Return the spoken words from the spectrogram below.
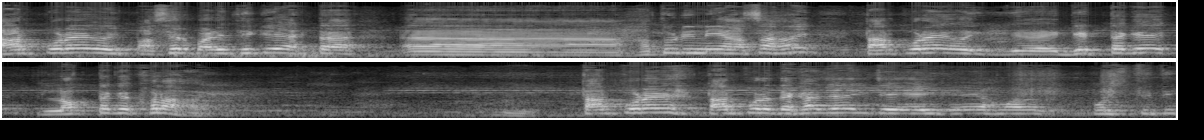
তারপরে ওই পাশের বাড়ি থেকে একটা হাতুড়ি নিয়ে আসা হয় তারপরে ওই গেটটাকে লকটাকে খোলা হয়। তারপরে তারপরে দেখা যায় যে এই এই আমার পরিস্থিতি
